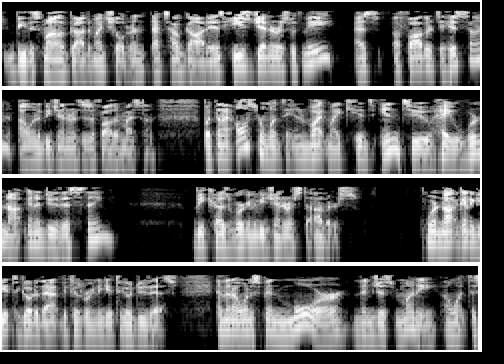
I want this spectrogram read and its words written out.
be the smile of God to my children. That's how God is. He's generous with me as a father to his son. I want to be generous as a father to my son. But then I also want to invite my kids into, hey, we're not going to do this thing because we're going to be generous to others. We're not going to get to go to that because we're going to get to go do this. And then I want to spend more than just money. I want to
